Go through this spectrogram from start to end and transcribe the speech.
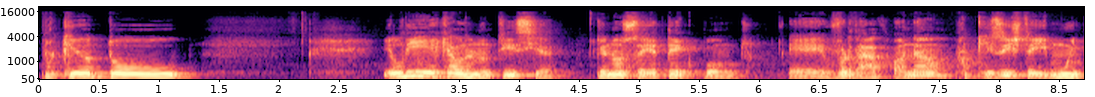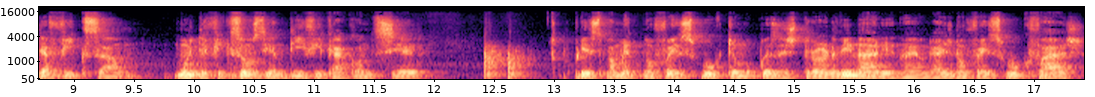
Porque eu estou. Eu li aquela notícia que eu não sei até que ponto é verdade ou não, porque existe aí muita ficção, muita ficção científica a acontecer, principalmente no Facebook, que é uma coisa extraordinária, não é? Um gajo no Facebook faz,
